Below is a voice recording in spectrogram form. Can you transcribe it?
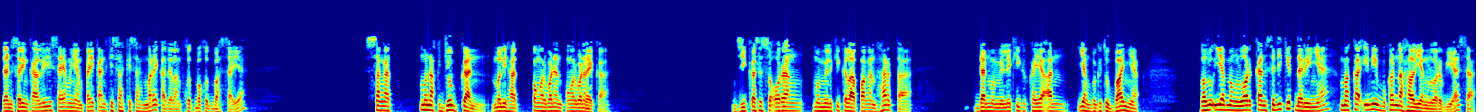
Dan sering kali saya menyampaikan kisah-kisah mereka dalam khutbah-khutbah saya. Sangat menakjubkan melihat pengorbanan-pengorbanan mereka. Jika seseorang memiliki kelapangan harta dan memiliki kekayaan yang begitu banyak, lalu ia mengeluarkan sedikit darinya, maka ini bukanlah hal yang luar biasa.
